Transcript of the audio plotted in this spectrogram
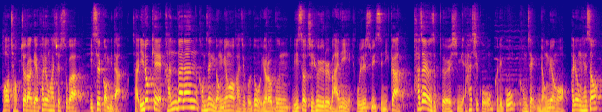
더 적절하게 활용하실 수가 있을 겁니다. 자, 이렇게 간단한 검색 명령어 가지고도 여러분 리서치 효율을 많이 올릴 수 있으니까 타자 연습도 열심히 하시고 그리고 검색 명령어 활용해서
